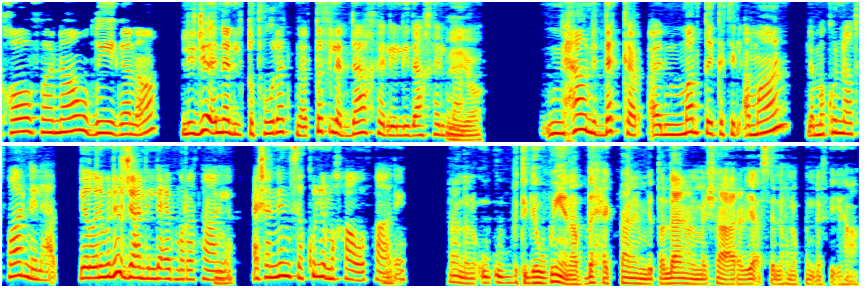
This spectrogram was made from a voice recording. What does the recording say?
خوفنا وضيقنا لجأنا لطفولتنا الطفل الداخلي اللي داخلنا. أيوه. نحاول نتذكر منطقة الأمان لما كنا أطفال نلعب. يلا نبغى نرجع للعب مرة ثانية. عشان ننسى كل المخاوف هذه. فعلا وبتقوينا الضحك فعلا بيطلعنا من المشاعر اليأس اللي إحنا كنا فيها.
